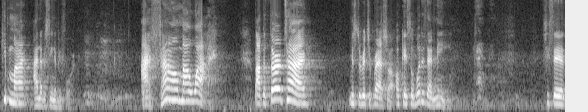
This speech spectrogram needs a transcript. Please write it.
Keep in mind, i never seen her before. I found my why. About the third time, Mr. Richard Bradshaw. Okay, so what does that mean? she said,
